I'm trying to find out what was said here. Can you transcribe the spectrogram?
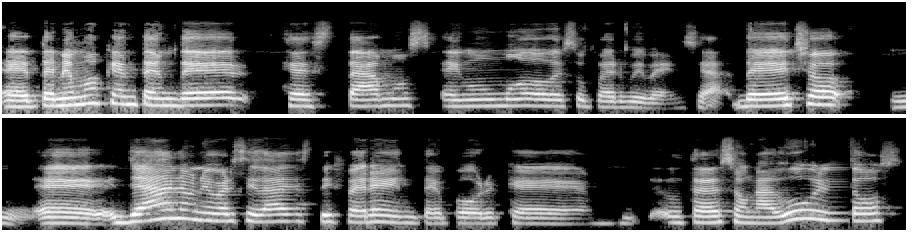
Eh, tenemos que entender que estamos en un modo de supervivencia. De hecho, eh, ya en la universidad es diferente porque ustedes son adultos,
